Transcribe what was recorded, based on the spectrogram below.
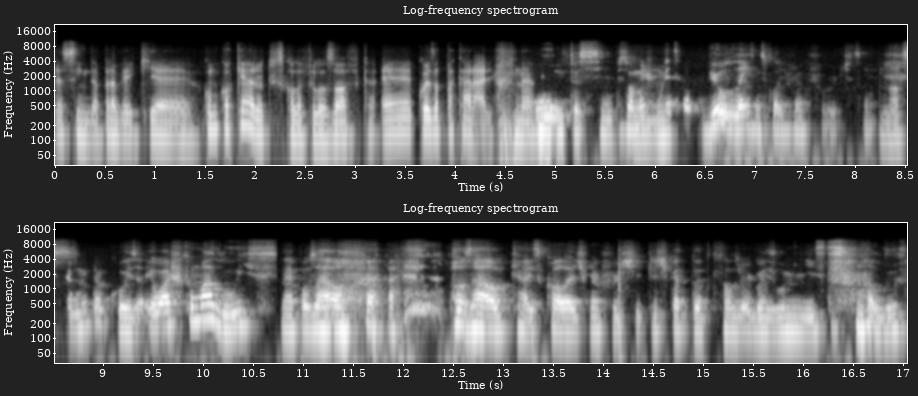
Assim, dá pra ver que é, como qualquer outra escola filosófica, é coisa pra caralho, né? Muito, assim, principalmente Muito... violência na escola de Frankfurt. Assim. Nossa. É muita coisa. Eu acho que uma luz, né, pra usar, pra usar o que a escola de Frankfurt critica tanto, que são os vergões iluministas, uma luz.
